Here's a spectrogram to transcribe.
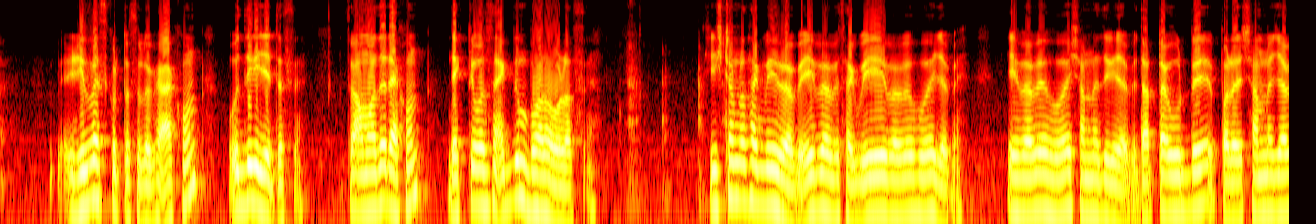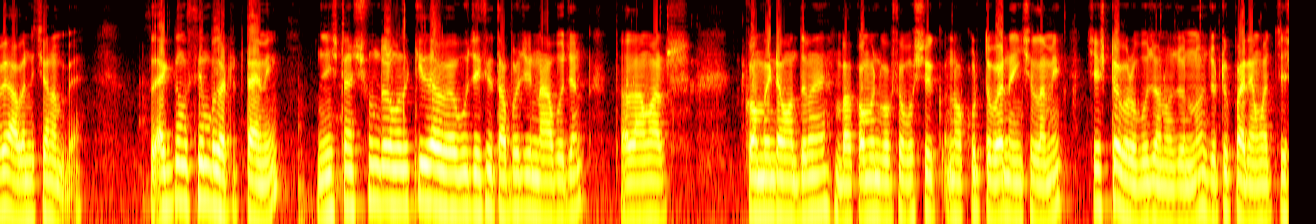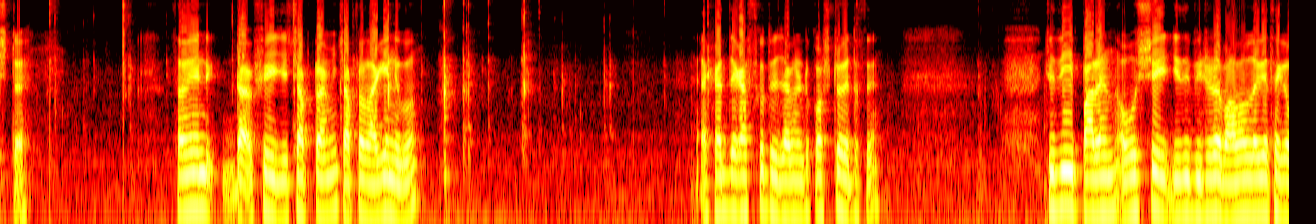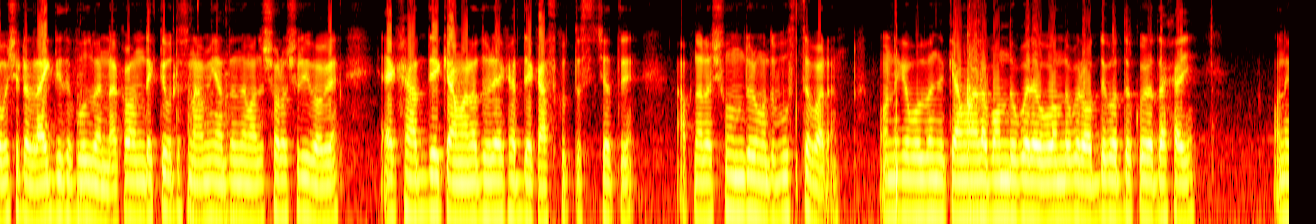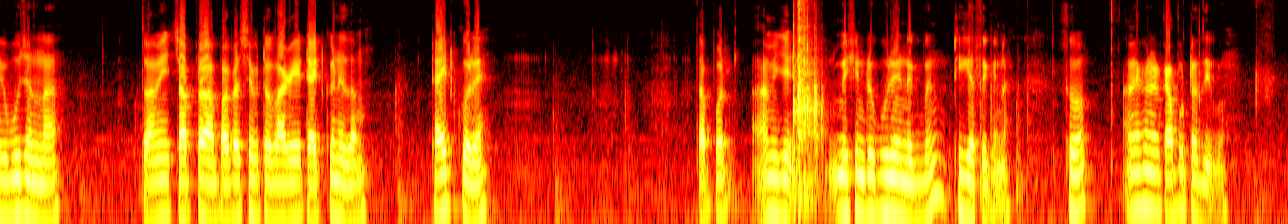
রিভাইজ করতেছিল, এখন ওইদিকে যেতেছে। তো আমাদের এখন দেখতে পাচ্ছেন একদম বরাবর আছে। সিস্টেমটা থাকবে এইভাবে এইভাবে থাকবে, এইভাবে হয়ে যাবে, এইভাবে হয়ে সামনের দিকে যাবে। দাঁতটা উঠবে, পরে সামনে যাবে, আবার নিচে নামবে। তো একদম সিম্পল একটা টাইমিং জিনিসটা সুন্দর মতো কীভাবে বুঝেছি তারপর যদি না বোঝেন, তাহলে আমার কমেন্টের মাধ্যমে বা কমেন্ট বক্সে অবশ্যই নক করতে পারেন, ইনশাল্লাহ আমি চেষ্টা করব বোঝানোর জন্য যেটুকু পারি আমার চেষ্টা তো আমি সেই যে চাপটা আমি চাপটা লাগিয়ে নেব। এক হাত দিয়ে কাজ করতে যখন একটু কষ্ট হইতেছে। যদি পারেন, অবশ্যই যদি ভিডিওটা ভালো লেগে থাকে, অবশ্যই এটা লাইক দিতে ভুলবেন না। কারণ দেখতে পাচ্ছেন আমি আপনাদের মাঝে সরাসরিভাবে এক হাত দিয়ে ক্যামেরা ধরে এক হাত দিয়ে কাজ করতেছি যাতে আপনারা সুন্দর মতো বুঝতে পারেন। অনেকে বলবেন যে ক্যামেরাটা বন্ধ করে বন্ধ করে, অর্ধেক অর্ধেক করে দেখাই। অনেকে বুঝেন না। তো আমি চাপটা বা পেশাটা লাগিয়ে টাইট করে নিলাম। টাইট করে তারপর আমি যে মেশিনটা ঘুরিয়ে দেখবেন, ঠিক আছে কিনা। সো আমি এখন কাপড়টা দিব।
